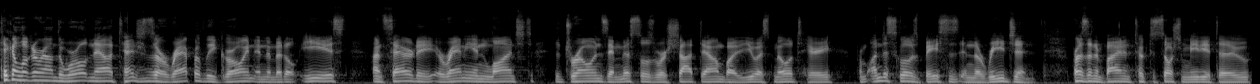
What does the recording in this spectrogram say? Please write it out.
Taking a look around the world now, tensions are rapidly growing in the Middle East. On Saturday, Iranian launched the drones and missiles were shot down by the U.S. military from undisclosed bases in the region. President Biden took to social media to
